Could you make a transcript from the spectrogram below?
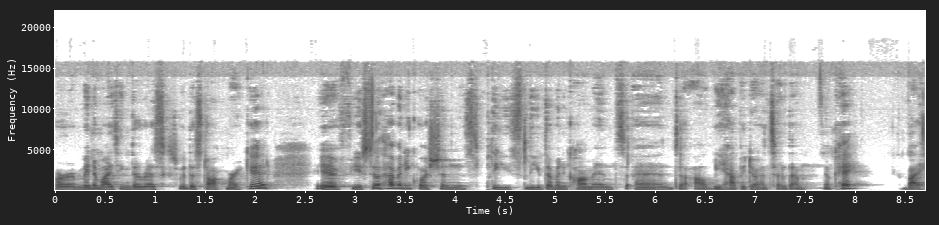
or minimizing the risks with the stock market. If you still have any questions, please leave them in comments and I'll be happy to answer them. Okay, bye.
